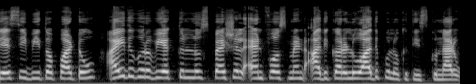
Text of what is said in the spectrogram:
జేసీబీతో పాటు ఐదుగురు వ్యక్తులను స్పెషల్ ఎన్ఫోర్స్మెంట్ అధికారులు అదుపులోకి తీసుకున్నారు.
